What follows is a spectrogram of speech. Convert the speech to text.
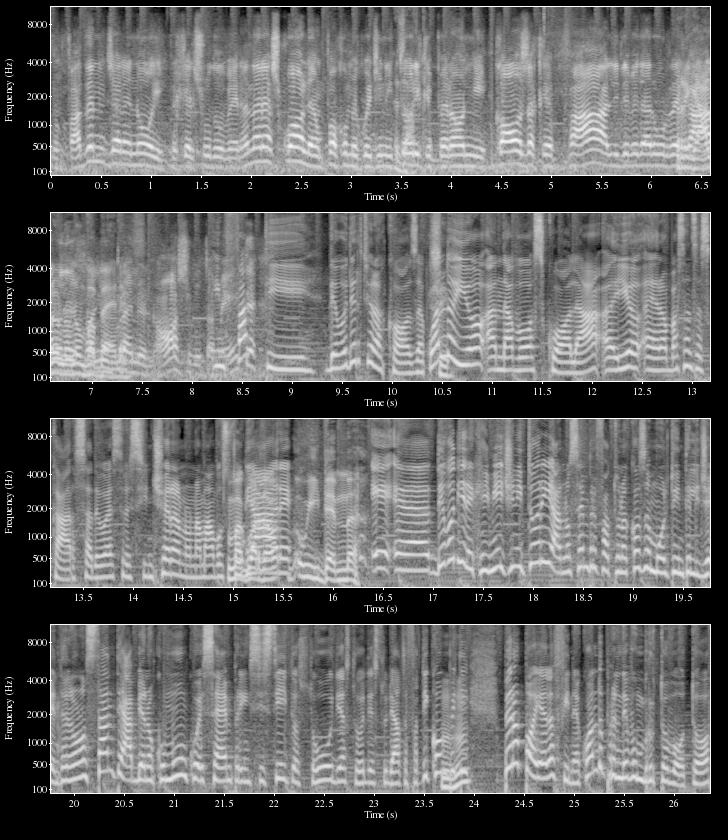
non fa danneggiare noi, perché è il suo dovere. Andare a scuola è un po' come quei genitori Esatto. che per ogni cosa che fa gli deve dare un regalo, Regalo, deve non va bene. premio. No, assolutamente. Infatti, devo dirti una cosa: quando Sì. io andavo a scuola, eh, io ero abbastanza scarsa, devo essere sincera, non amavo ma studiare. guarda, idem. E eh, devo dire che i miei genitori hanno sempre fatto una cosa molto intelligente, nonostante abbiano comunque sempre insistito, studia, studia, studiato, fatti i compiti. Mhm. Però poi alla fine, quando prendevo un brutto voto,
